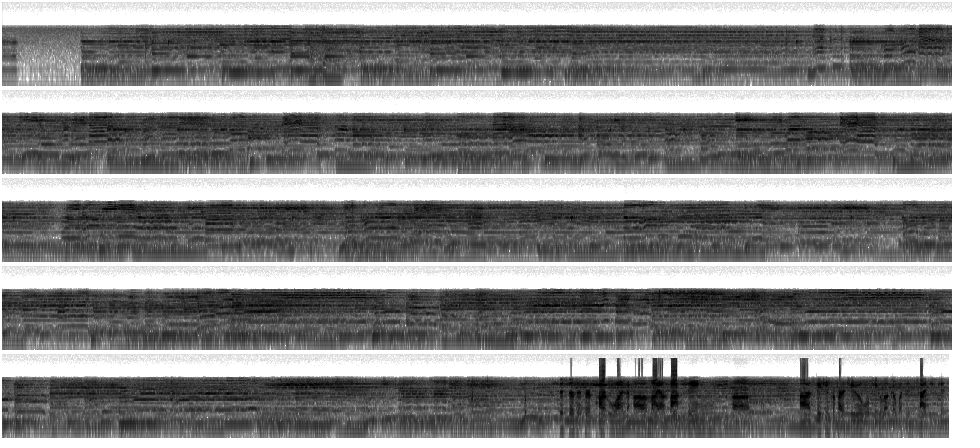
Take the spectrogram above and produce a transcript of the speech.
this does it for part one of my unboxing. Uh, uh, stay tuned for part two. We'll take a look at what's inside these kits.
